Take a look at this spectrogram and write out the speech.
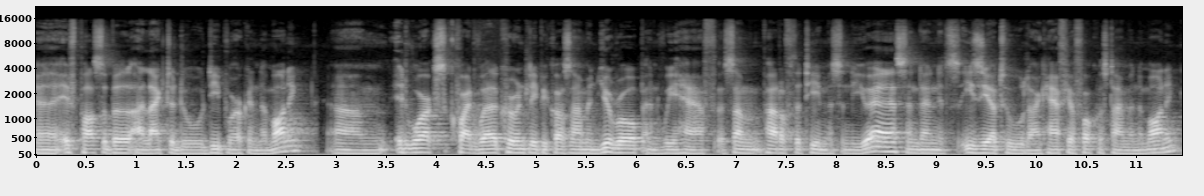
Uh, if possible, I like to do deep work in the morning. Um, it works quite well currently because I'm in Europe and we have some part of the team is in the US, and then it's easier to like have your focus time in the morning.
